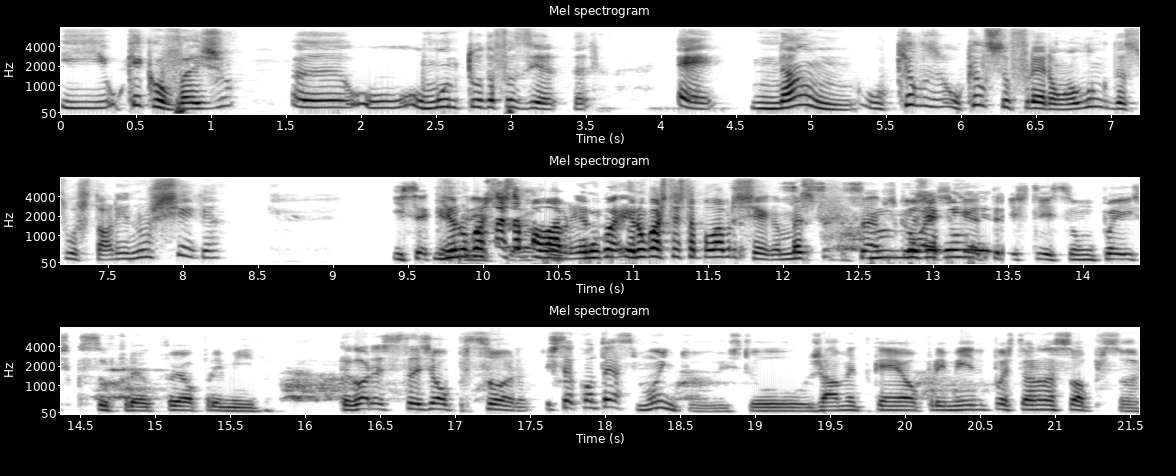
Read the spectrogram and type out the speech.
E o que é que eu vejo uh, o, o, mundo todo a fazer? Uh, é, não, o que, eles, o que eles sofreram ao longo da sua história não chega. Isso é que e é eu não gosto desta palavra, eu não, eu não gosto desta palavra chega, mas. Sabes que mas eu é acho bem... que é triste isso, um país que sofreu, que foi oprimido, que agora seja opressor. Isto acontece muito. Isto, geralmente quem é oprimido depois torna-se opressor.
